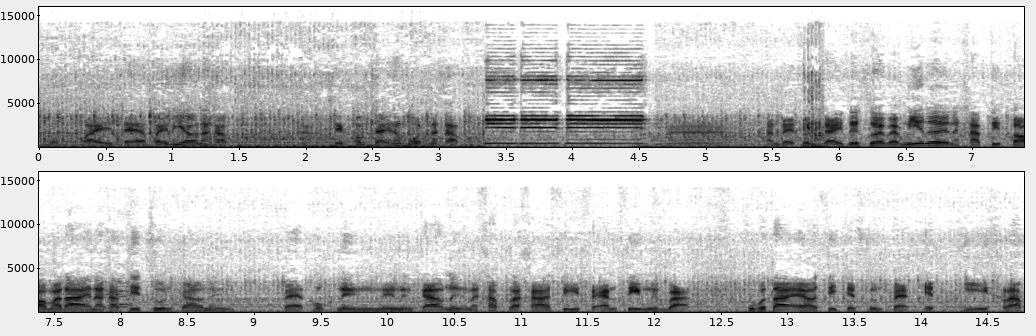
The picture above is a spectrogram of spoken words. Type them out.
ระบบไฟแต่ไฟเลี้ยวนะครับ เช็คความใช้ทั้งหมดนะครับอ่าท่านใดสนใจสวยๆแบบนี้เลยนะครับ ติดต่อมาได้นะครับที่ 091 861 1191 นะครับ ราคา 440,000 บาท คูปต้า L 4708 SP ครับ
